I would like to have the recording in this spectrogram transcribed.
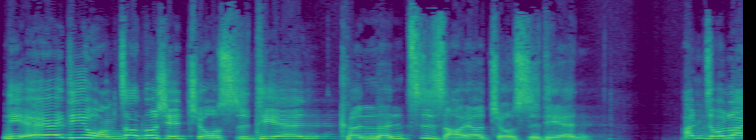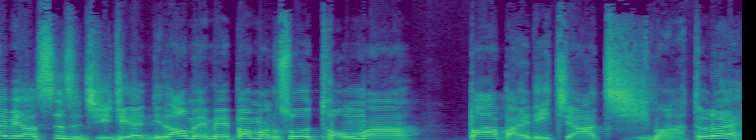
你 AIT 网站都写九十天，可能至少要九十天啊？你怎么赖佩霞四十几天？你老美没帮忙说得通吗？八百里加急嘛，对不对？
